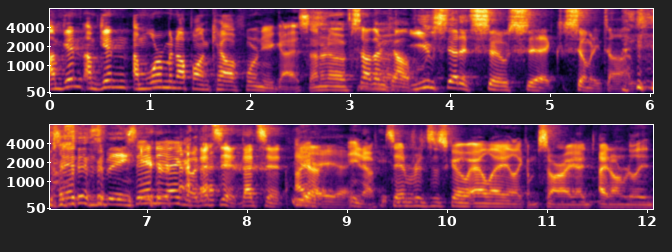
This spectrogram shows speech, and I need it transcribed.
I'm getting, I'm getting, I'm warming up on California, guys. I don't know if Southern uh, California. You've said it so sick so many times. Since being San. Diego, that's it. That's it. I, Yeah, yeah. You know, San Francisco, LA. Like, I'm sorry, I, I don't really,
